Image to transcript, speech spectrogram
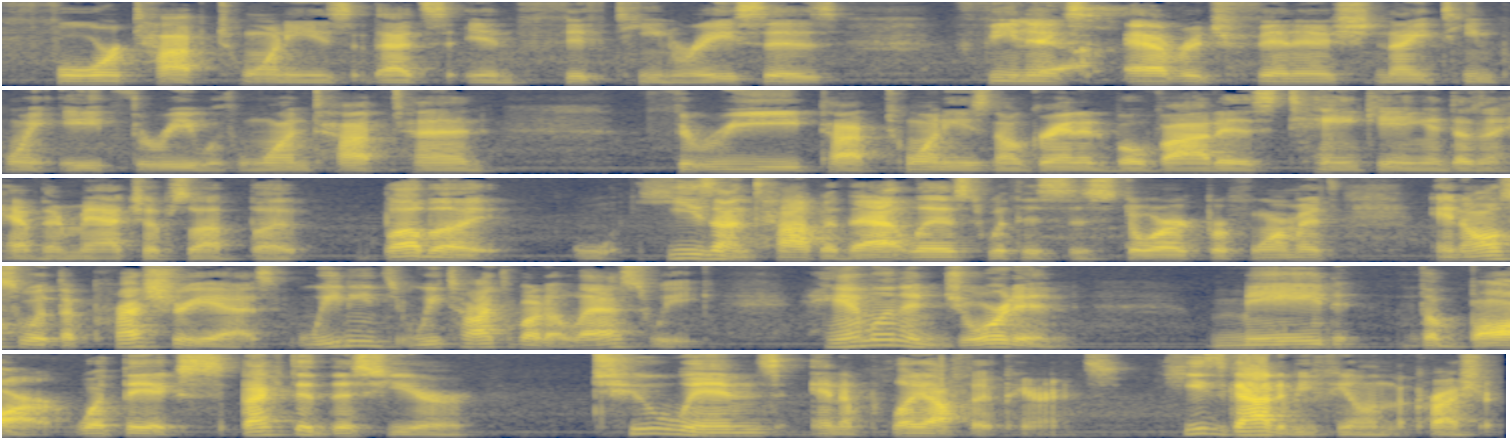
four top 20s. That's in 15 races. Phoenix yeah. average finish 19.83 with one top 10, three top 20s. Now, granted, Bovada is tanking and doesn't have their matchups up, but Bubba, he's on top of that list with his historic performance and also with the pressure he has. We need to, we talked about it last week. Hamlin and Jordan made the bar what they expected this year two wins and a playoff appearance. He's got to be feeling the pressure.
